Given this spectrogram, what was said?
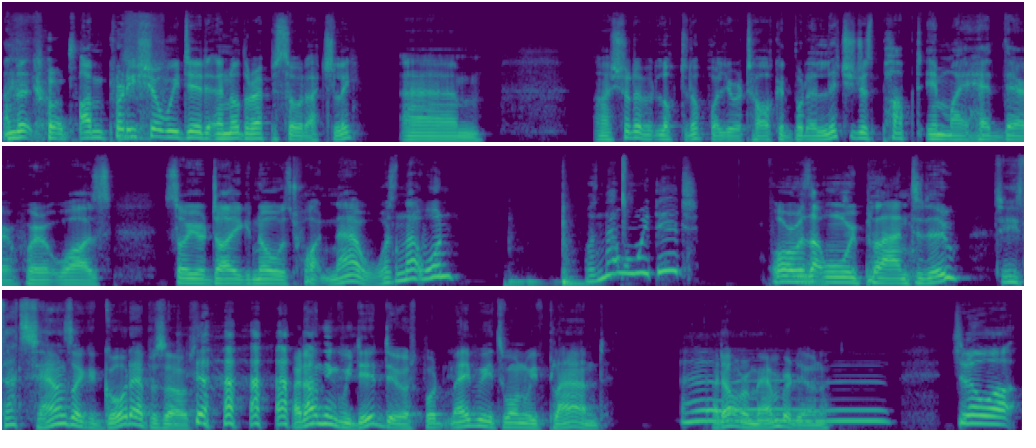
And the, I'm pretty sure we did another episode actually. Um, and I should have looked it up while you were talking, but it literally just popped in my head there where it was. So you're diagnosed what now? Wasn't that one? Wasn't that one we did? Or was that one we planned to do? Geez, that sounds like a good episode. I don't think we did do it, but maybe it's one we've planned. Uh, I don't remember doing it. Uh, do you know what?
